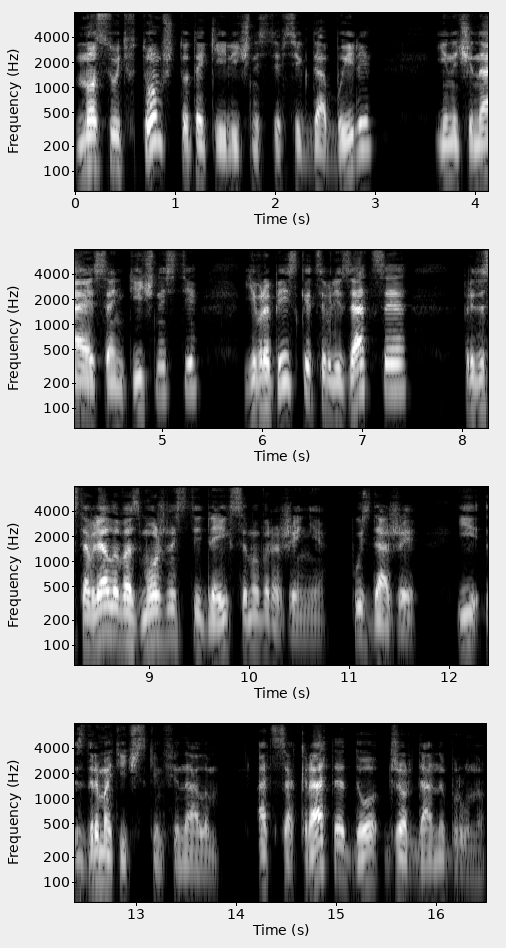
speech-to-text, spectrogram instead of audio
но суть в том, что такие личности всегда были, и начиная с античности, европейская цивилизация предоставляла возможности для их самовыражения, пусть даже и с драматическим финалом, от Сократа до Джордана Бруно.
